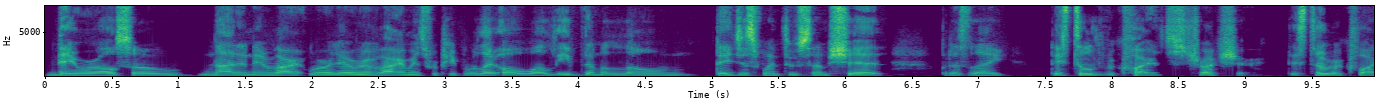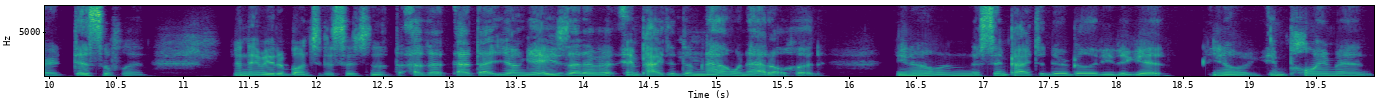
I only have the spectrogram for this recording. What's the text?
they were also not in environment where there were environments where people were like, oh, well, leave them alone. They just went through some shit. But it's like they still required structure. They still required discipline. And they made a bunch of decisions at that, at that young age that have impacted them now in adulthood, you know, and it's impacted their ability to get, you know, employment,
